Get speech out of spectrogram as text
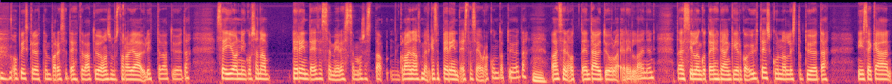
opiskelijoiden parissa tehtävä työ on semmoista rajaa ylittävää työtä. Se ei ole niin kuin sana perinteisessä mielessä semmoisesta niin lainausmerkissä perinteistä seurakuntatyötä, mm. vaan sen otteen täytyy olla erilainen. Tai silloin, kun tehdään kirkon yhteiskunnallista työtä, niin sekään,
